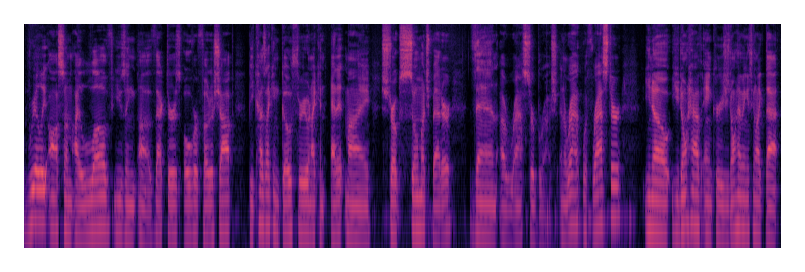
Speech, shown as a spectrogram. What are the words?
Really awesome. I love using uh, vectors over Photoshop because I can go through and I can edit my strokes so much better than a raster brush. And a ra- with raster, you know, you don't have anchors, you don't have anything like that.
